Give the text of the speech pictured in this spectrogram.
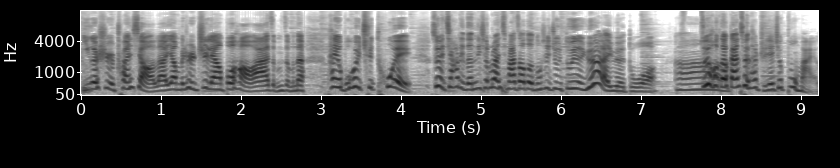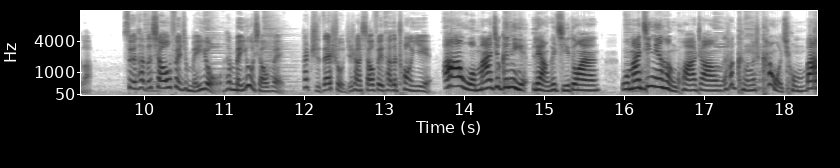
一个是穿小了，要么就是质量不好啊，怎么怎么的，他又不会去退，所以家里的那些乱七八糟的东西就堆的越来越多，啊，最后到干脆他直接就不买了，所以他的消费就没有，他没有消费，他只在手机上消费他的创业。啊，我妈就跟你两个极端。我妈今年很夸张，她可能是看我穷吧。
